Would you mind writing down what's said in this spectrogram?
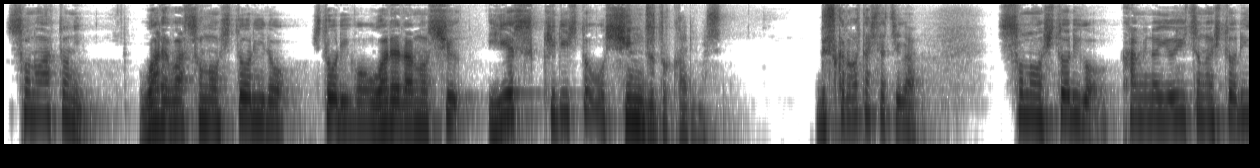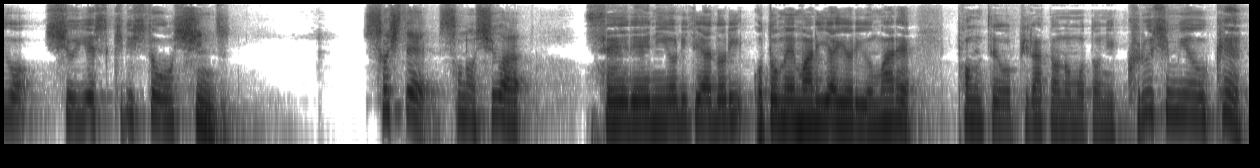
その後に、我はその一人の、一人後、我らの主、イエス・キリストを信ずと変わります。ですから私たちがその一人を、神の唯一の一人を、主イエス・キリストを信ず。そして、その主は、精霊によりて宿り、乙女マリアより生まれ、ポンテオ・ピラトのもとに苦しみを受け、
